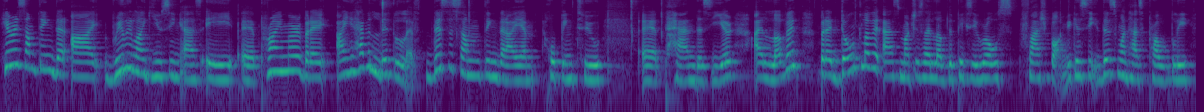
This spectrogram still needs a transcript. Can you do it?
Here is something that I really like using as a, a primer, but I, I have a little left. This is something that I am hoping to uh, pan this year. I love it, but I don't love it as much as I love the Pixi Rose Flash Balm. You can see this one has probably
